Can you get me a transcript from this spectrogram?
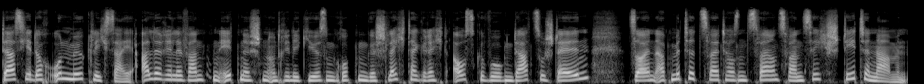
Da es jedoch unmöglich sei, alle relevanten ethnischen und religiösen Gruppen geschlechtergerecht ausgewogen darzustellen, sollen ab Mitte 2022 Städtenamen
